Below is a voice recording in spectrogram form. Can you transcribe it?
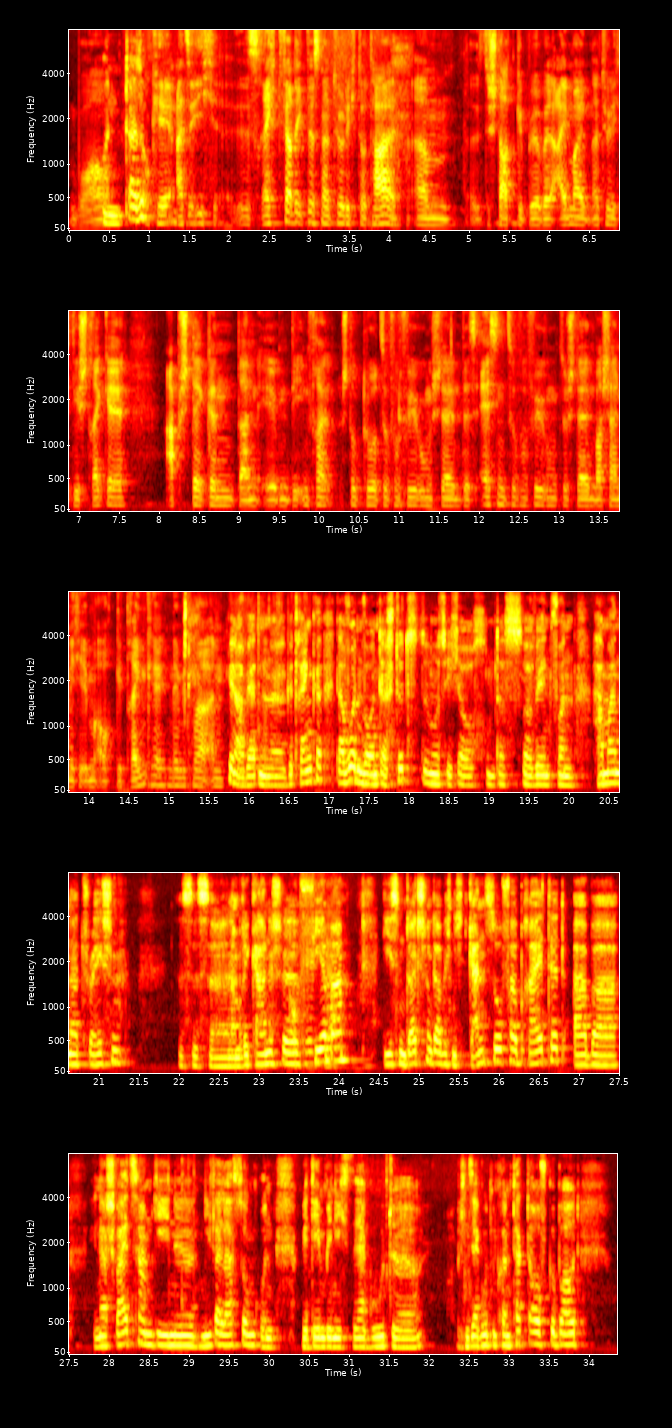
Wow. Und also, okay, also ich, es rechtfertigt das natürlich total. Ähm, Startgebühr, weil einmal natürlich die Strecke abstecken, dann eben die Infrastruktur zur Verfügung stellen, das Essen zur Verfügung zu stellen, wahrscheinlich eben auch Getränke, nehme ich mal an. Genau, wir hatten äh, Getränke. Da wurden wir unterstützt, muss ich auch, um das zu erwähnen, von Hammer Nutration. Das ist äh, eine amerikanische okay, Firma. Ja. Die ist in Deutschland, glaube ich, nicht ganz so verbreitet, aber in der Schweiz haben die eine Niederlassung und mit dem bin ich sehr gut, äh, habe ich einen sehr guten Kontakt aufgebaut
